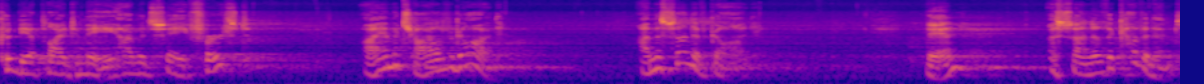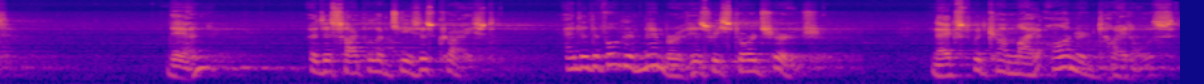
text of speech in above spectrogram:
could be applied to me, I would say first, I am a child of God. I'm a son of God. Then, a son of the covenant. Then, a disciple of Jesus Christ and a devoted member of his restored church. Next would come my honored titles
